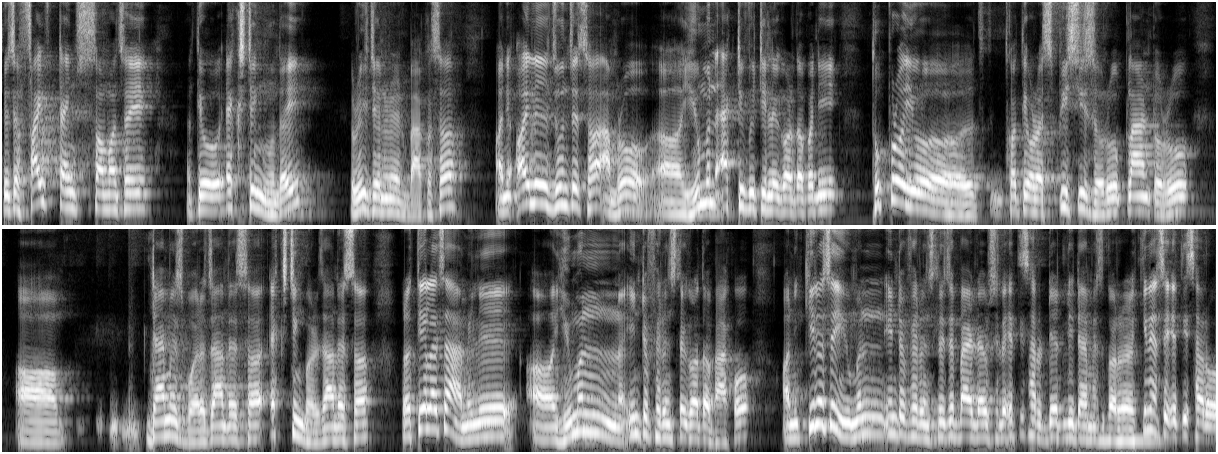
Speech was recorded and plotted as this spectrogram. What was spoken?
त्यो चाहिँ फाइभ टाइम्ससम्म चाहिँ त्यो एक्सटिङ हुँदै रिजेनेरेट भएको छ। अनि अहिले जुन चाहिँ छ हाम्रो ह्युमन एक्टिभिटीले गर्दा पनि थुप्रो यो कतिवटा स्पिसिसहरू प्लान्टहरू ड्यामेज भएर जाँदैछ एक्सटिङ भएर जाँदैछ र त्यसलाई चाहिँ हामीले ह्युमन इन्टरफेरेन्सले गर्दा भएको। अनि किन चाहिँ ह्युमन इन्टरफेरेन्सले चाहिँ बायोडाइभर्सिटीलाई यति साह्रो डेडली ड्यामेज गरेर किन चाहिँ यति साह्रो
